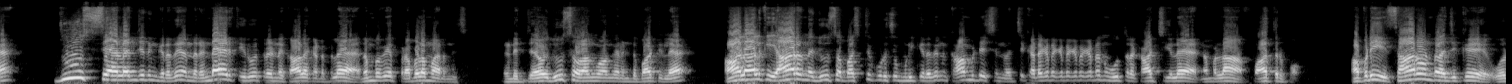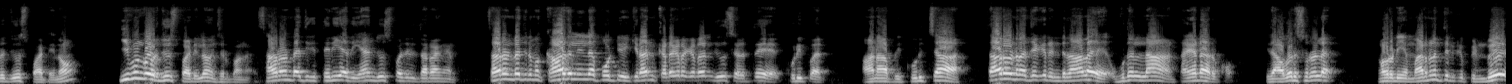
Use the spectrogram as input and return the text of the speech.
ஜூஸ் சேலஞ்சுங்கிறது அந்த ரெண்டாயிரத்தி இருபத்தி ரெண்டு காலகட்டத்தில் ரொம்பவே பிரபலமா இருந்துச்சு. ரெண்டு ஜூஸை வாங்குவாங்க ரெண்டு பாட்டில. ஆளாளுக்கு யார் அந்த ஜூஸை ஃபர்ஸ்ட் குடிச்சு முடிக்கிறதுன்னு காம்படிஷன் வச்சு கட கட கட கட கடன்னு ஊத்துற காட்சிகளை நம்ம எல்லாம் அப்படி சாரோன் ராஜுக்கு ஒரு ஜூஸ் பாட்டிலும் இவங்க ஒரு ஜூஸ் பாட்டிலும் வச்சிருப்பாங்க. சாரோன் ராஜுக்கு தெரியாது ஏன் ஜூஸ் பாட்டில் தராங்க சாரோன் ராஜ் நம்ம காதலில போட்டி வைக்கிறான்னு கட கட கடன்னு ஜூஸ் எடுத்து குடிப்பார். ஆனா அப்படி குடிச்சா சாரோன் ராஜுக்கு ரெண்டு நாள் உடல்லாம் டயர்டா இருக்கும். இது அவர் சொல்லல. அவருடைய மரணத்திற்கு பின்பு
